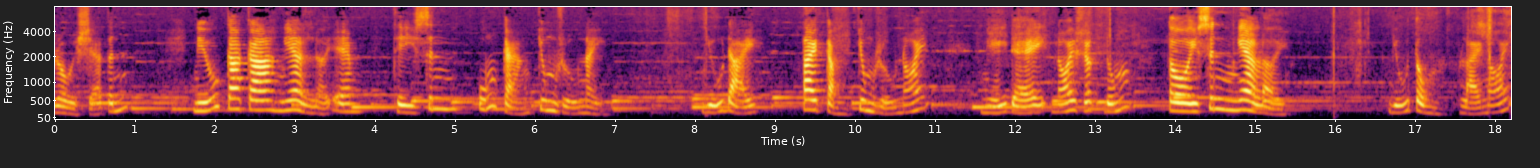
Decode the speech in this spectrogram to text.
rồi sẽ tính. Nếu ca ca nghe lời em, Thì xin uống cạn chung rượu này. Vũ Đại tay cầm chung rượu nói, Nhị đệ nói rất đúng, Tôi xin nghe lời. Vũ Tùng lại nói,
